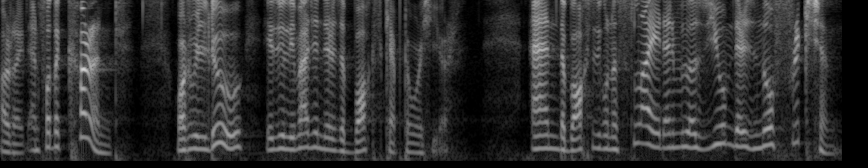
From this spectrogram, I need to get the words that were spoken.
All right, and for the current, what we'll do is we'll imagine there's a box kept over here. And the box is gonna slide and we'll assume there is no friction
